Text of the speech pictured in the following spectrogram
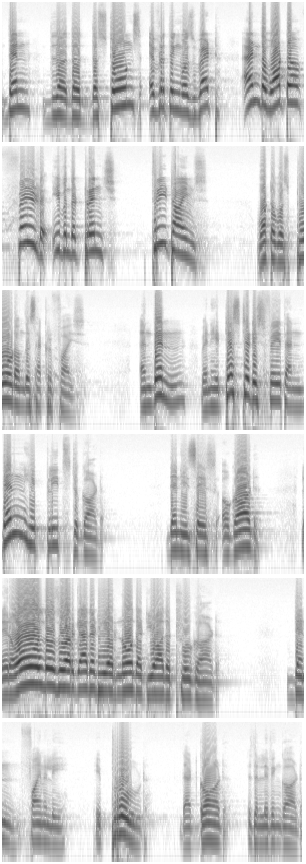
Then the, the, the stones, everything was wet, and the water filled even the trench three times water was poured on the sacrifice. And then, when he tested his faith and then he pleads to God, then he says, Oh God, let all those who are gathered here know that you are the true God. Then, finally, he proved that God is the living God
